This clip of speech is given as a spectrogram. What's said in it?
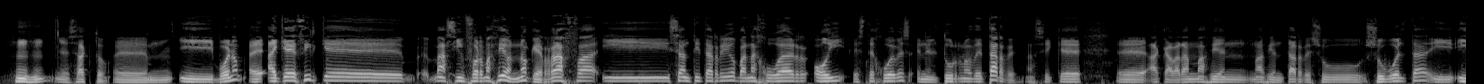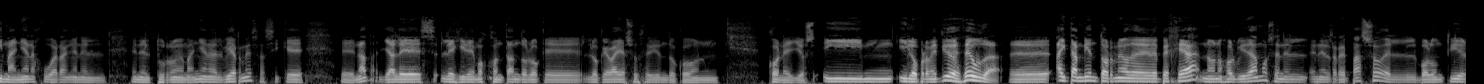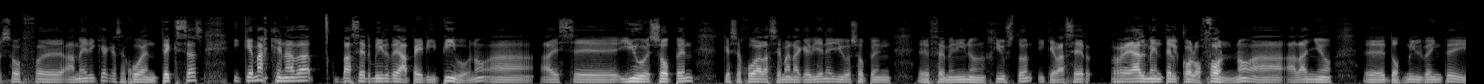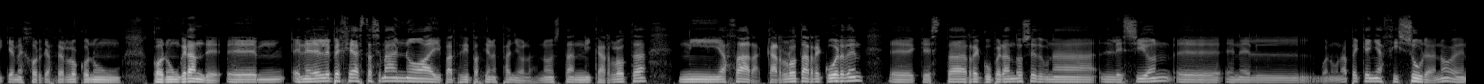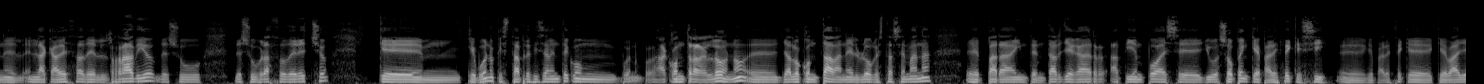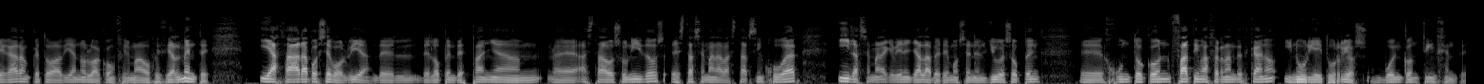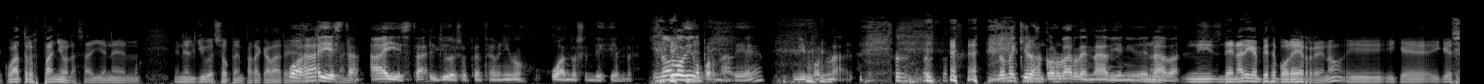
exacto. Eh, y bueno, eh, hay que decir que más información, ¿no? Que Rafa y Santi Tarrio van a jugar hoy, este jueves, en el turno de tarde. Así que eh, acabarán más bien, más bien tarde su, su vuelta y, mañana jugarán en el, en el turno de mañana, el viernes. Así que nada, ya les, les iremos contando lo que, lo que vaya sucediendo con, con ellos. Y, y lo prometido es deuda. Eh, hay también torneo de PGA, no nos olvidamos, en el, en el repaso, el Volunteers of eh, America, que se juega en Texas y que más que nada va a servir de aperitivo ¿no? a, ese US Open que se juega la semana que viene, US Open eh, femenino en Houston y que va a ser realmente el colofón ¿no? al año 2020 y qué mejor que hacerlo con un, con un grande. en el LPGA esta semana no hay participación española, no están ni Carlota ni Azara. Carlota, recuerden que está recuperándose de una lesión eh, en el, bueno, una pequeña fisura, ¿no? En, el, en la cabeza del radio de su, de su brazo derecho que, que, bueno que está precisamente con bueno pues a contrarreloj no eh, ya lo contaba en el blog esta semana eh, para intentar llegar a tiempo a ese US Open que parece que sí que parece que, va a llegar aunque todavía no lo ha confirmado oficialmente y Azahara pues se volvía del, del Open de España eh, a Estados Unidos. Esta semana va a estar sin jugar y la semana que viene ya la veremos en el US Open eh, junto con Fátima Fernández Cano y Nuria Iturrios. Un buen contingente. Cuatro españolas ahí en el, en el US Open para acabar. Pues ahí está, ahí está el US Open femenino jugándose en diciembre. No lo digo por nadie, ¿eh? Ni por nada. no me quiero acordar de nadie ni de nada. Ni de nadie que empiece por R, ¿no? Y, que, y que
